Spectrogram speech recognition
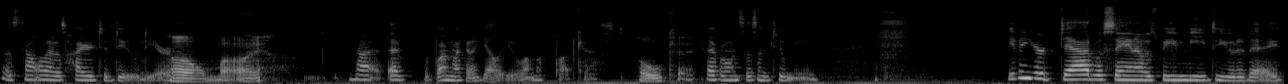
That's not what I was hired to do, dear. Oh my. Not. I'm not gonna yell at you on the podcast. Okay. Everyone says I'm too mean. Even your dad was saying I was being mean to you today,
